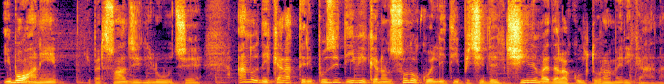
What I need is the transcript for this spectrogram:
I buoni personaggi di luce, hanno dei caratteri positivi che non sono quelli tipici del cinema e della cultura americana,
